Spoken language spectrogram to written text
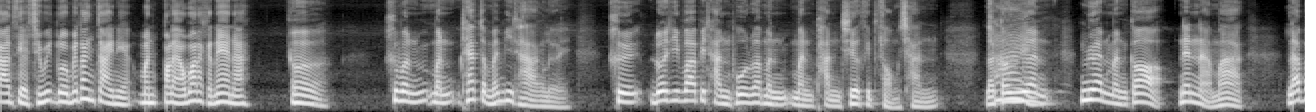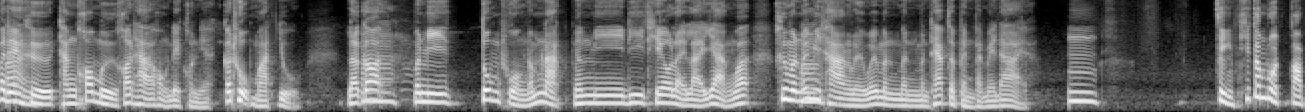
การเสียชีวิตโดยไม่ตั้งใจเนี่ย มันแปลว่าอะไรกันแน่นะเออ คือมันมันแทบจะไม่มีทางเลย คือด้วยที่ว่าพี่ทันพูดว่ามันมันพันเชือกสิบสองชั้น แล้วก็ใช่เงื่อนเงื่อนมันก็แน่นหนามาก และประเด็นใช่คือทั้งข้อมือข้อเท้าของเด็กคนเนี้ยก็ถูกมัดอยู่ แล้วก็อ่ามันมีตุ้มถ่วงน้ำหนัก มันมีดีเทลหลาย ๆ อย่างว่า คือมันไม่อ่ามีมีทางเลยเว้ยมันมันมันแทบจะเป็นไปไม่ได้อะอืมสิ่งที่ตำรวจตอบ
